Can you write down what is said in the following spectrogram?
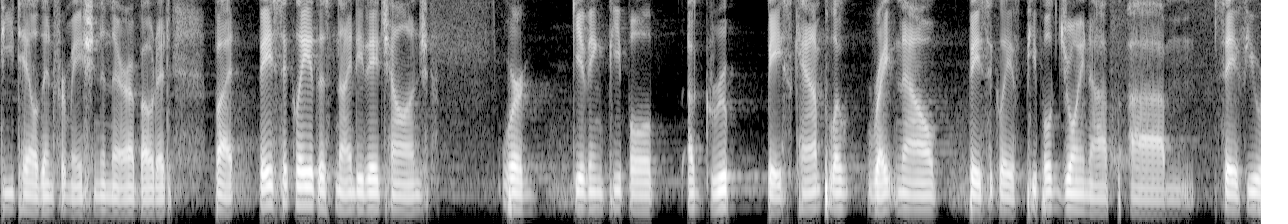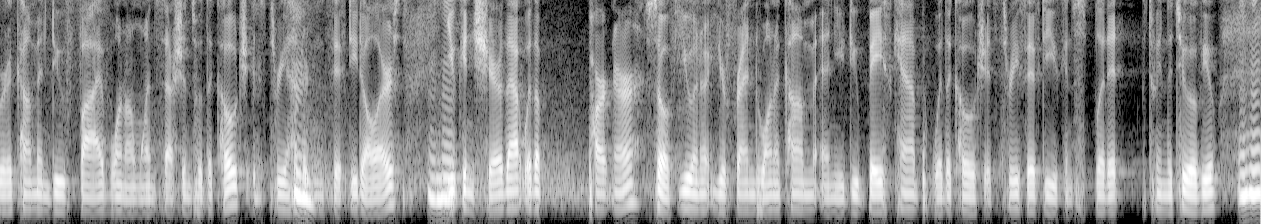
detailed information in there about it. But basically, this 90 day challenge, we're giving people a group base camp. Lo- Right now, basically, if people join up, um, say if you were to come and do five one-on-one sessions with a coach, it's mm-hmm. and fifty dollars. Mm-hmm. You can share that with a partner. So if you and your friend want to come and you do base camp with a coach, it's three fifty. You can split it between the two of you, mm-hmm.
